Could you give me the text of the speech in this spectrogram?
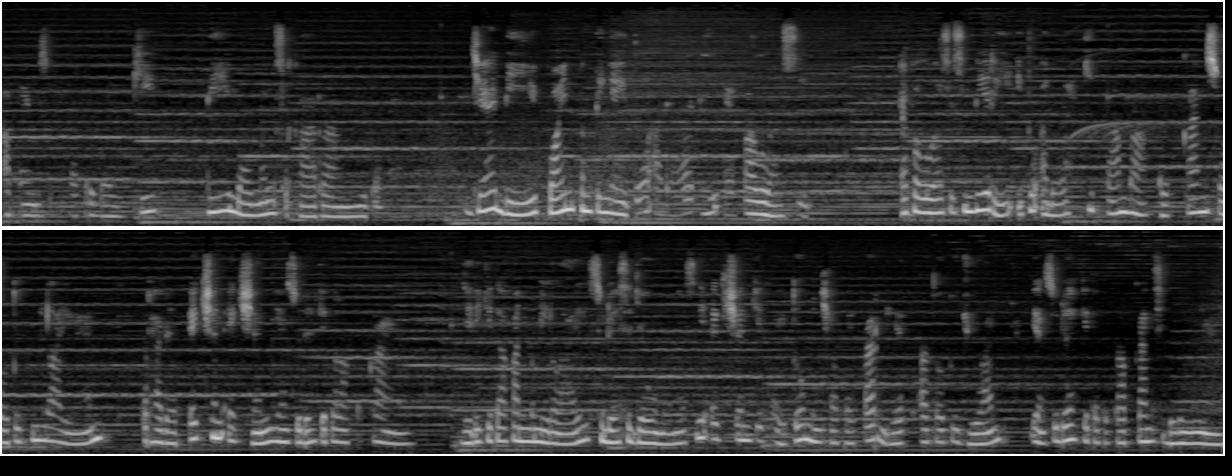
apa yang bisa kita perbaiki di momen sekarang gitu. Jadi poin pentingnya itu adalah di evaluasi sendiri itu adalah kita melakukan suatu penilaian terhadap action-action yang sudah kita lakukan. Jadi kita akan menilai sudah sejauh mana sih action kita itu mencapai target atau tujuan yang sudah kita tetapkan sebelumnya.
